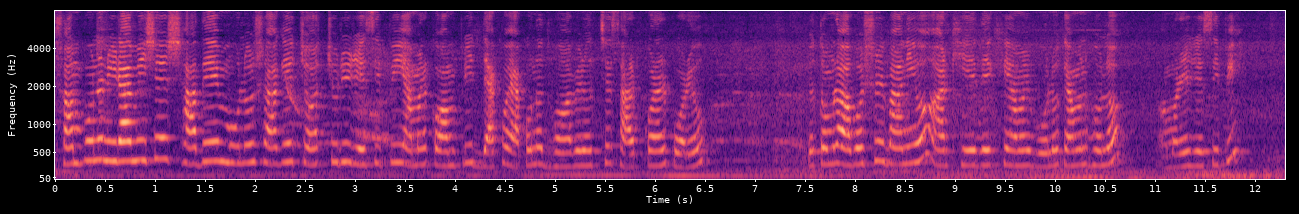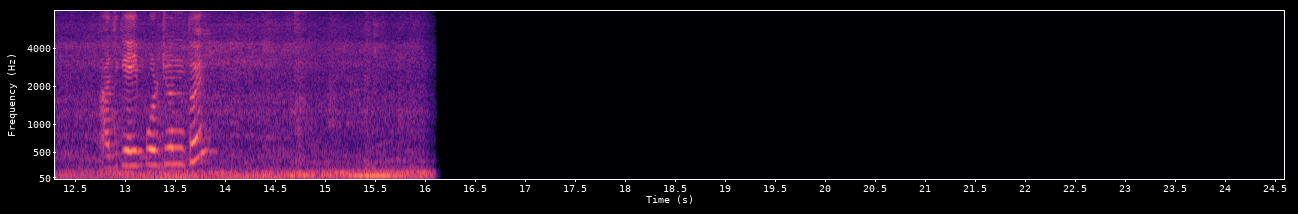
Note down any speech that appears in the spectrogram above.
সম্পূর্ণ নিরামিষের স্বাদে, মূলো শাকের চচ্চড়ি রেসিপি আমার কমপ্লিট দেখো এখনও ধোঁয়া বেরোচ্ছে সার্ভ করার পরেও। তো তোমরা অবশ্যই বানিও আর খেয়ে দেখে আমায় বলো কেমন হলো আমার এই রেসিপি আজকে এই পর্যন্তই।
